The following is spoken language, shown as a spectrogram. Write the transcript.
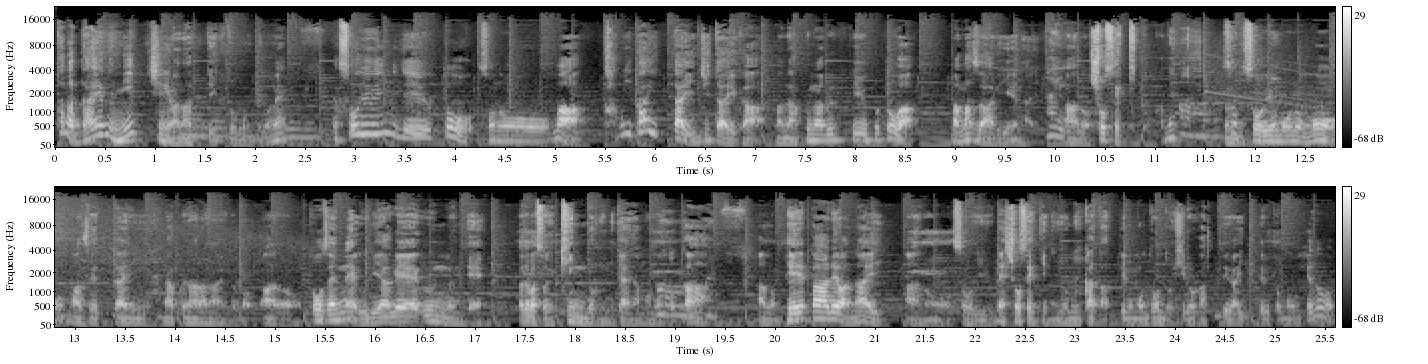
ただだいぶニッチにはなっていくと思うけどね。うんそういう意味で言うと、その、まあ、紙媒体自体がまあなくなるっていうことは、まあ、まずありえない。はいあの、書籍とかね。あーうんですそういうものも、まあ、絶対になくならないと思う。あの、当然ね、売り上げ云々で、例えばそういう Kindle みたいなものとか、はいあの、ペーパーではない、あの、そういうね、書籍の読み方っていうのもどんどん広がってはいってると思うけど、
